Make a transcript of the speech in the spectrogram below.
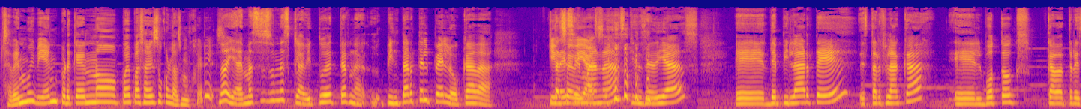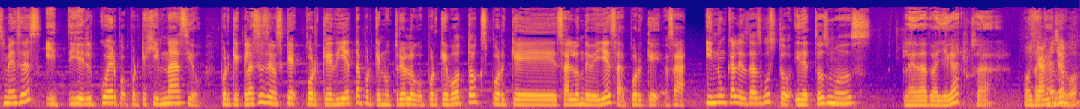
se ven muy bien. ¿Por qué no puede pasar eso con las mujeres? No, y además es una esclavitud eterna. Pintarte el pelo cada 15 tres días. semanas, 15 días, eh, depilarte, estar flaca, el botox cada tres meses y, y el cuerpo, porque gimnasio, porque clases de no sé qué, porque dieta, porque nutriólogo, porque botox, porque salón de belleza, porque, o sea, y nunca les das gusto y de todos modos la edad va a llegar, o sea, O ya nos llegó.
